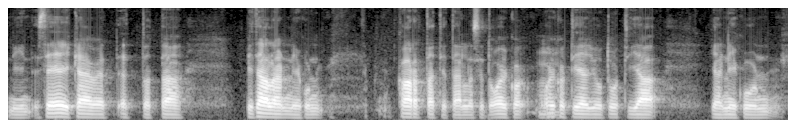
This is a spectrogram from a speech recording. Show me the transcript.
niin se ei käy, että et, tota, pitää olla niin kuin, kartat ja tällaiset oiko, mm. oikotiejutut ja, ja niin kuin,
